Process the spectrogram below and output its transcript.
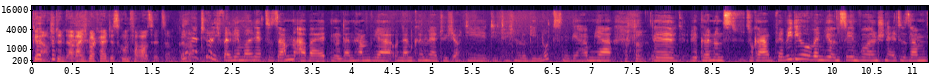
Genau, stimmt. Erreichbarkeit ist Grundvoraussetzung. Genau. Ja, natürlich, weil wir wollen ja zusammenarbeiten und dann haben wir und dann können wir natürlich auch die, die Technologie nutzen. Wir haben ja, äh, wir können uns sogar per Video, wenn wir uns sehen wollen, schnell zusammen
